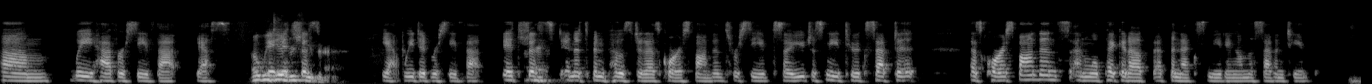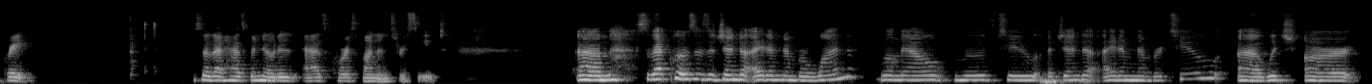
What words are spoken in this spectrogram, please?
Um, we have received that, yes. Oh, we did receive just, that yeah, we did receive that. It's just, okay. and it's been posted as correspondence received. So you just need to accept it as correspondence and we'll pick it up at the next meeting on the 17th. Great. So that has been noted as correspondence received. Um, so that closes agenda item number one. We'll now move to agenda item number two, uh, which are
